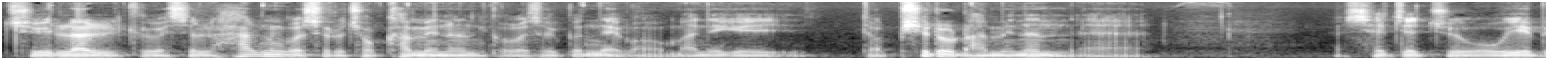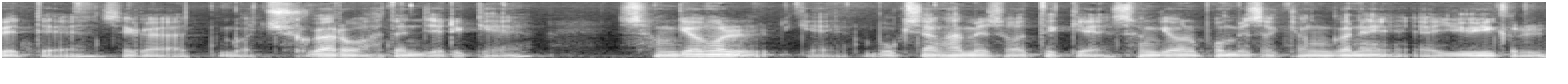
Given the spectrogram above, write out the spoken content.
주일날 그것을 하는 것으로 족하면은 그것을 끝내고 만약에 더 필요로 하면은 셋째 주 오예배 때 제가 뭐 추가로 하든지 이렇게 성경을 이렇게 묵상하면서 어떻게 성경을 보면서 경건의 유익을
